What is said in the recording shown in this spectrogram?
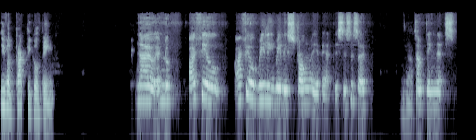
even practical thing No, and look, I feel I feel really, really strongly about this. This is a Yeah. something that's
